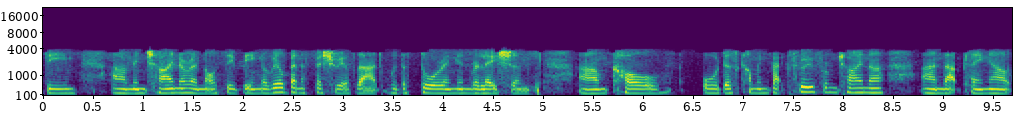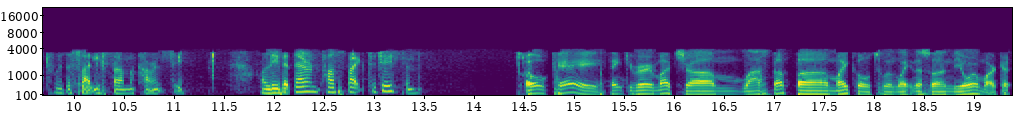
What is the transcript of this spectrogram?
steam um, in China, and Aussie being a real beneficiary of that with the thawing in relations, um, coal orders coming back through from China, and that playing out with a slightly firmer currency. I'll leave it there and pass back to Jason. Okay, thank you very much. Um, last up, uh, Michael, to enlighten us on the oil market.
